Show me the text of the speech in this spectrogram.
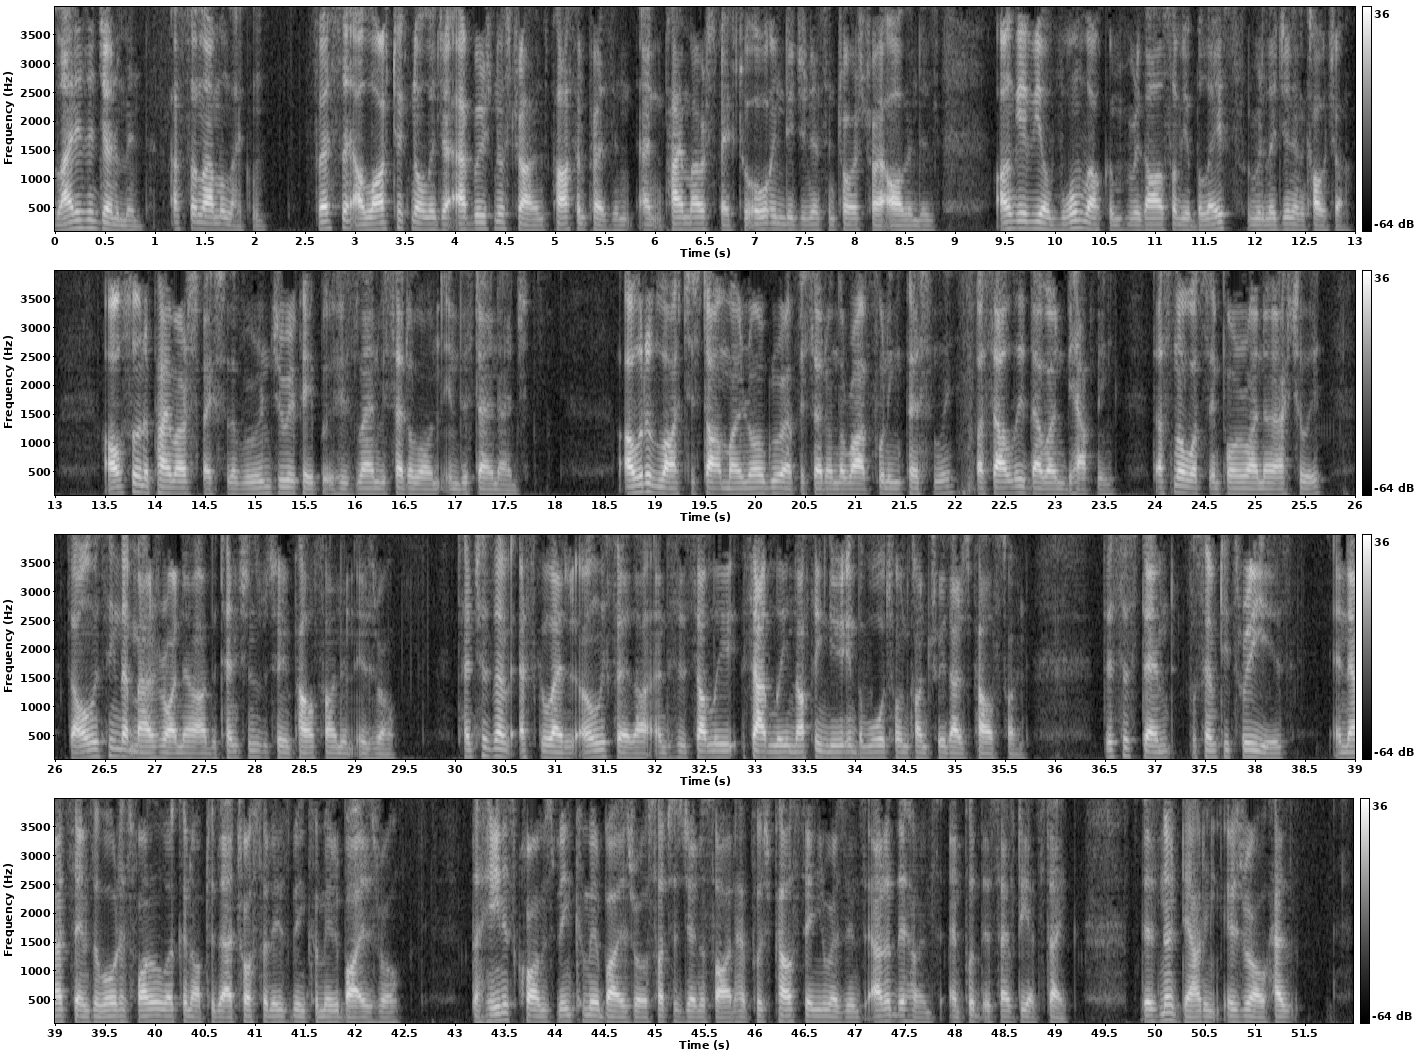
Ladies and gentlemen, Assalamu alaikum. Firstly, I'd like to acknowledge our Aboriginal Australians, past and present, and pay my respects to all Indigenous and Torres Strait Islanders. I'll give you a warm welcome regardless of your beliefs, religion, and culture. I also want to pay my respects to the Wurundjeri people whose land we settle on in this day and age. I would have liked to start my inaugural episode on the right footing personally, but sadly that won't be happening. That's not what's important right now, actually. The only thing that matters right now are the tensions between Palestine and Israel. Tensions have escalated only further, and this is sadly, sadly nothing new in the war torn country that is Palestine. This has stemmed for 73 years, and now it seems the world has finally woken up to the atrocities being committed by Israel. The heinous crimes being committed by Israel, such as genocide, have pushed Palestinian residents out of their homes and put their safety at stake. There's no doubting Israel has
